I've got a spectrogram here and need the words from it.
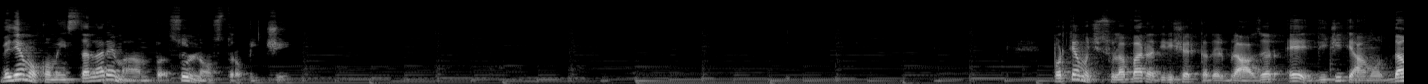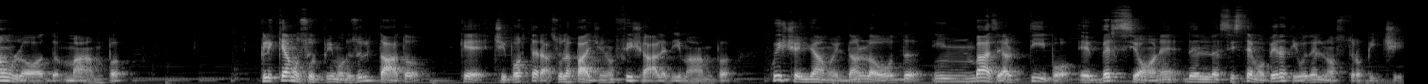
Vediamo come installare MAMP sul nostro PC. Portiamoci sulla barra di ricerca del browser e digitiamo download MAMP. Clicchiamo sul primo risultato che ci porterà sulla pagina ufficiale di MAMP. Qui scegliamo il download in base al tipo e versione del sistema operativo del nostro PC.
